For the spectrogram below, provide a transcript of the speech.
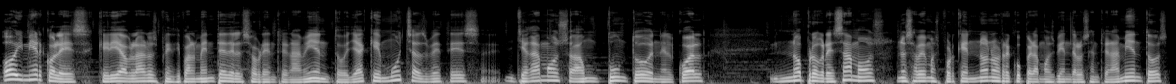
Hoy miércoles quería hablaros principalmente del sobreentrenamiento, ya que muchas veces llegamos a un punto en el cual no progresamos, no sabemos por qué no nos recuperamos bien de los entrenamientos,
